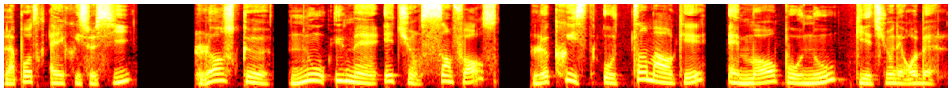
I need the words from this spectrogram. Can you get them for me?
l'apôtre a écrit ceci. Lorsque nous, humains, étions sans force, le Christ, au temps marqué, est mort pour nous qui étions des rebelles.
